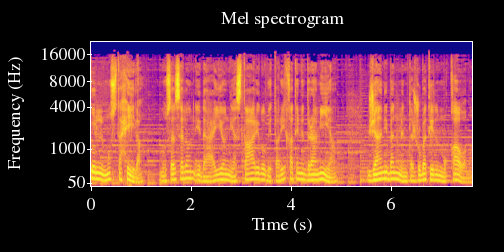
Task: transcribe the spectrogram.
المستحيلة مسلسل إذاعي يستعرض بطريقة درامية جانبا من تجربة المقاومة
